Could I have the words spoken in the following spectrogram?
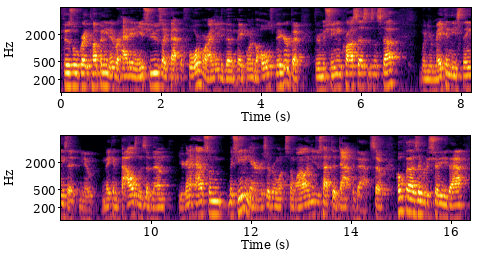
Fizzle, great company, never had any issues like that before where I needed to make one of the holes bigger, but through machining processes and stuff, when you're making these things that, you know, making thousands of them, you're gonna have some machining errors every once in a while and you just have to adapt to that. So hopefully I was able to show you that.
